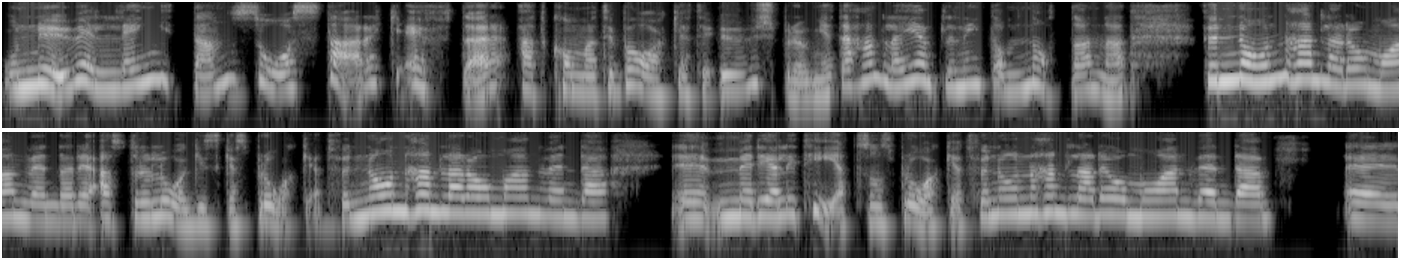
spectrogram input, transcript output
Och nu är längtan så stark efter att komma tillbaka till ursprunget. Det handlar egentligen inte om något annat. För någon handlar det om att använda det astrologiska språket. För någon handlar det om att använda eh, medialitet som språket. För någon handlar det om att använda eh,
